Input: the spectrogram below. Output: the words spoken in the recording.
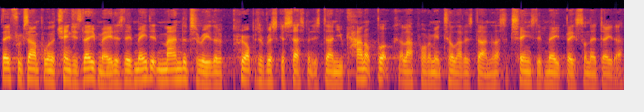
They, for example, one of the changes they've made is they've made it mandatory that a preoperative risk assessment is done. You cannot book a laparotomy until that is done, and that's a change they've made based on their data.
